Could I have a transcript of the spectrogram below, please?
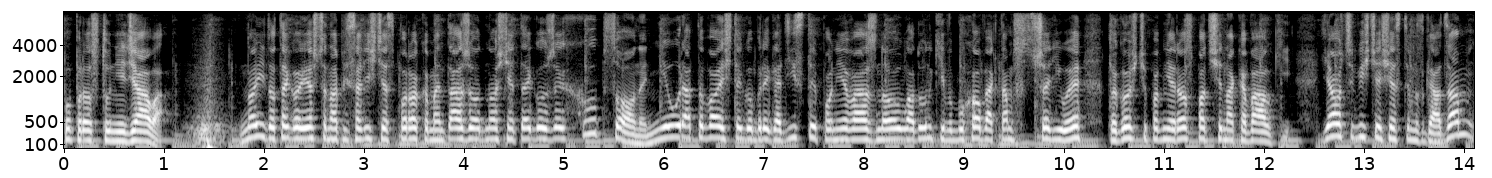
po prostu nie działa. No i do tego jeszcze napisaliście sporo komentarzy odnośnie tego, że Hubson, nie uratowałeś tego brygadzisty, ponieważ no ładunki wybuchowe jak tam strzeliły, to gościu pewnie rozpadł się na kawałki. Ja oczywiście się z tym zgadzam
